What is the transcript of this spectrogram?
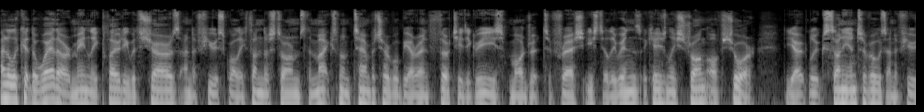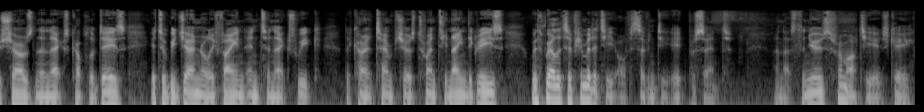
And a look at the weather, mainly cloudy with showers and a few squally thunderstorms. The maximum temperature will be around 30 degrees, moderate to fresh easterly winds, occasionally strong offshore. The outlook sunny intervals and a few showers in the next couple of days. It will be generally fine into next week. The current temperature is 29 degrees with relative humidity of 78%. And that's the news from RTHK.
